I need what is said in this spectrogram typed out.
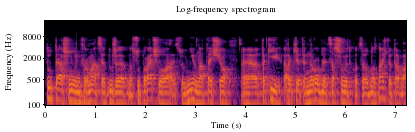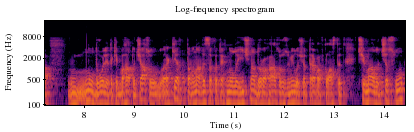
Тут теж ну інформація дуже суперечлива, сумнівна. Те, що е, такі ракети не робляться швидко, це однозначно. Треба ну доволі таки багато часу. Ракета вона високотехнологічна, дорога. Зрозуміло, що треба вкласти чимало часу.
